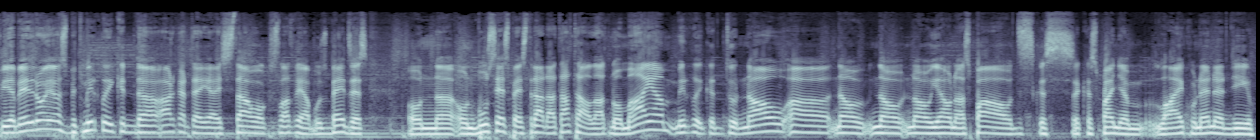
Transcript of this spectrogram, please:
piebiedrojos, bet mirklī, kad uh, ārkārtējais stāvoklis Latvijā būs beidzies, uh, un, uh, un būs iespēja strādāt attālināti no mājām. Mirklī, kad tur nav, uh, nav, nav, nav jaunās paaudzes, kas, kas paņem laiku un enerģiju.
